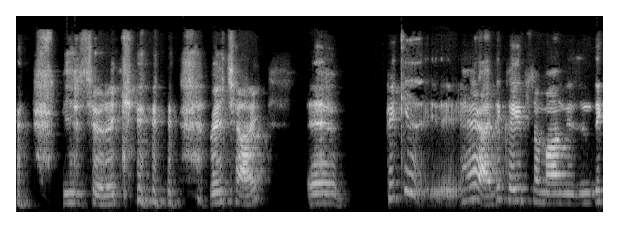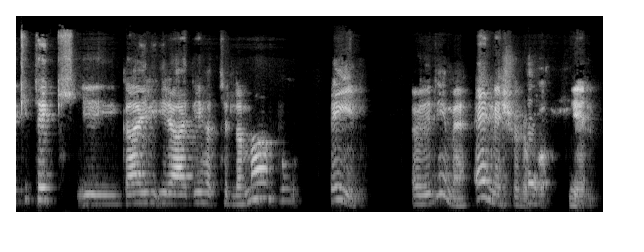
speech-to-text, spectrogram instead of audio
bir çörek ve çay. E, peki e, herhalde Kayıp Zaman dizindeki tek gayri iradi hatırlama bu değil. Öyle değil mi? En meşhuru bu diyelim.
